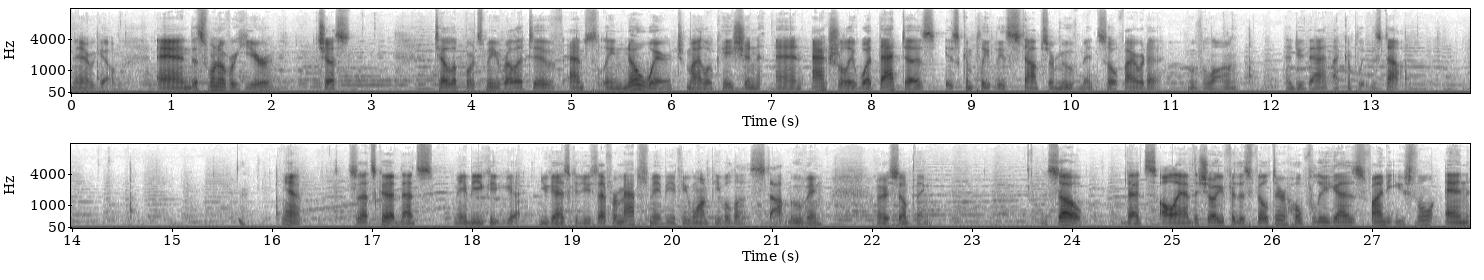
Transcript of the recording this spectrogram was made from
There we go. And this one over here just teleports me relative absolutely nowhere to my location and actually what that does is completely stops our movement. So if I were to move along and do that, I completely stop. Yeah, so that's good. That's maybe you could you guys could use that for maps maybe if you want people to stop moving or something. So that's all I have to show you for this filter. Hopefully you guys find it useful and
